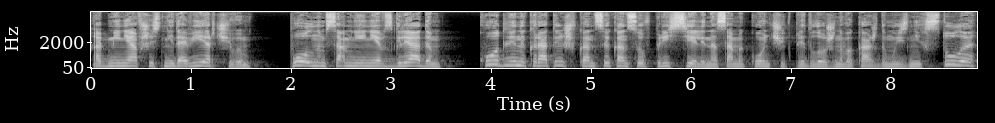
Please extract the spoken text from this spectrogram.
Обменявшись недоверчивым, полным сомнения взглядом, Кодлин и Коротыш в конце концов присели на самый кончик предложенного каждому из них стула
